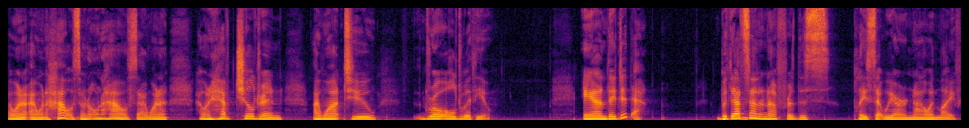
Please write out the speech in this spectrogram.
I want to, I want a house. I want to own a house. I want to, I want to have children. I want to grow old with you. And they did that. But that's not enough for this place that we are now in life.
